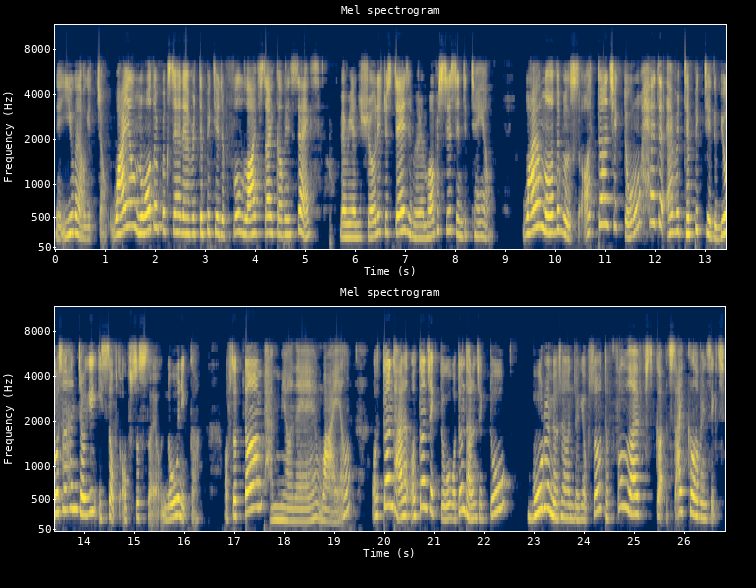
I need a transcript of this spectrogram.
네, 이유가 나오겠죠. While no other books had ever depicted the full life cycle of insects, Marian showed each stage of metamorphosis in detail. While no other books, 어떠한 책도 had ever depicted, 묘사한 적이 있어 없, 없었어요. no니까. 없었던 반면에 while 어떤 다른 어떤 책도 어떤 다른 책도 뭐를 묘사한 적이 없어? The full life cycle of insects.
